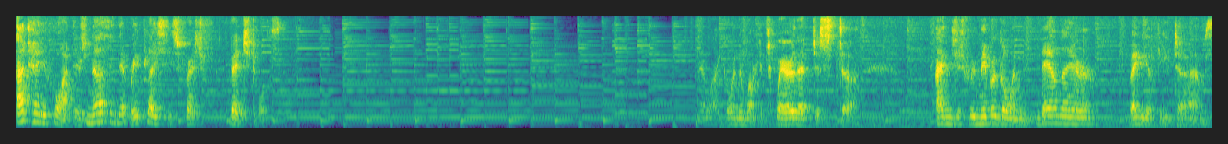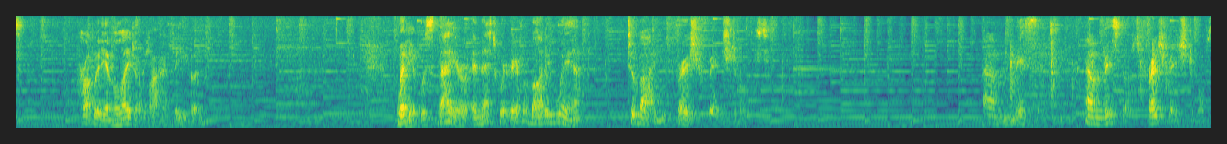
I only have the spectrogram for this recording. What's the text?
I tell you what, there's nothing that replaces fresh vegetables. I like going to Market Square, that just, uh, I can just remember going down there maybe a few times, probably in later life even. But it was there, and that's where everybody went to buy fresh vegetables. Miss it. I miss those fresh vegetables.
